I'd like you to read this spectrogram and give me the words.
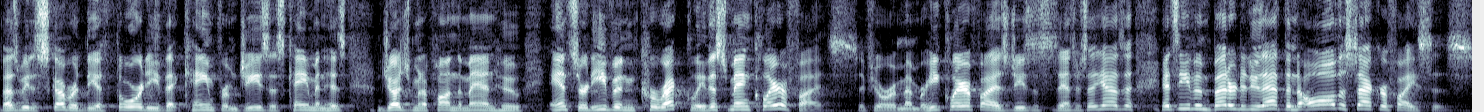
As we discovered, the authority that came from Jesus came in his judgment upon the man who answered even correctly. This man clarifies, if you'll remember. He clarifies Jesus' answer. Says, Yeah, it's even better to do that than to all the sacrifices.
